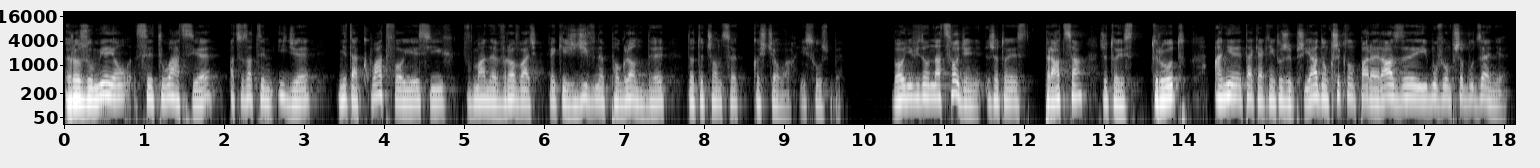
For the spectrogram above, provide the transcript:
rozumieją sytuację, a co za tym idzie, nie tak łatwo jest ich wmanewrować w jakieś dziwne poglądy dotyczące kościoła i służby. Bo oni widzą na co dzień, że to jest praca, że to jest trud, a nie tak jak niektórzy przyjadą, krzykną parę razy i mówią przebudzenie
